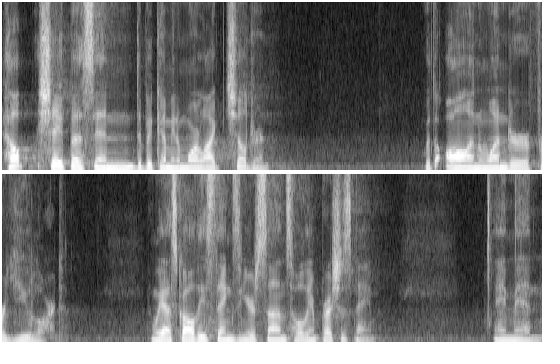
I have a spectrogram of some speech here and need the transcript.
Help shape us into becoming more like children with awe and wonder for you, Lord. And we ask all these things in your Son's holy and precious name. Amen.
